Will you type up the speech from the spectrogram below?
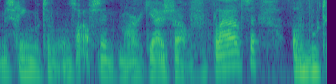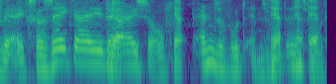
misschien moeten we onze afzendmarkt juist wel verplaatsen... of moeten we extra zekerheden Ja. eisen, of Ja. enzovoort, enzovoort, Ja, enzovoort.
